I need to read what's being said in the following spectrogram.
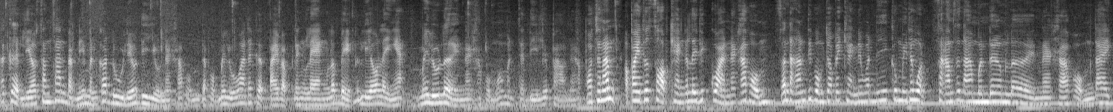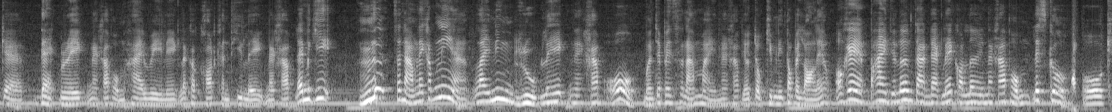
ถ้าเกิดเลี้ยวสั้น ๆ แบบนี้มันก็ดูเลี้ยวดีอยู่นะครับผมแต่ผมไม่รู้ว่าถ้าเกิดไปแบบแรงๆแล้วเบรกแล้วเลี้ยวอะไรเงี้ยไม่รู้เลยนะครับผมว่ามันจะดีหรือเปล่านะครับเพราะฉะนั้นเอาไปทดสอบแข่งกันเลยดีกว่านะครับผมสนามที่ผมจะไปแข่งในวันนี้ก็มีทั้งหมด 3 สนามเหมือนเดิมเลยนะครับผมได้แก่แดกเรกนะครับผมไฮเวย์เรกแล้วก็คอร์สคันที่เลกนะครับและเมื่อกี้ สนามอะไรครับเนี่ย Lightning Loop Lake นะครับ โอ้ เหมือนจะเป็นสนามใหม่นะครับ เดี๋ยวจบคลิปนี้ต้องไปลองแล้ว โอเค ไป เดี๋ยวเริ่มจากแดกเล็กก่อนเลยนะครับผม let's go โอเค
